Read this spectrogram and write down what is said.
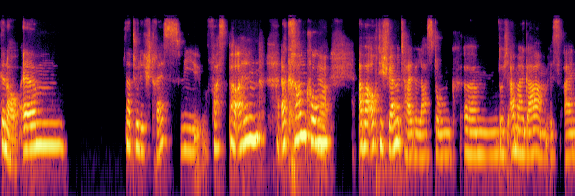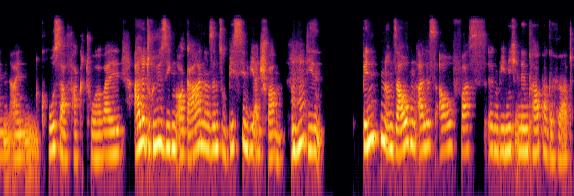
Genau. Ähm, natürlich Stress, wie fast bei allen Erkrankungen. Ja. Aber auch die Schwermetallbelastung ähm, durch Amalgam ist ein, ein großer Faktor, weil alle drüsigen Organe sind so ein bisschen wie ein Schwamm. Mhm. Die binden und saugen alles auf, was irgendwie nicht in den Körper gehört.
